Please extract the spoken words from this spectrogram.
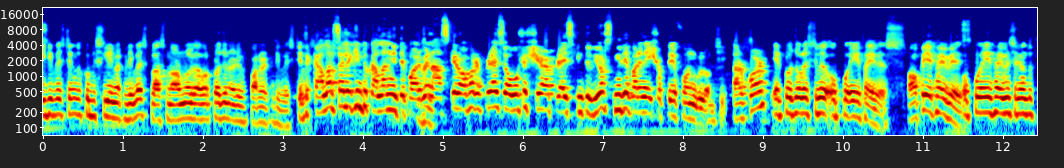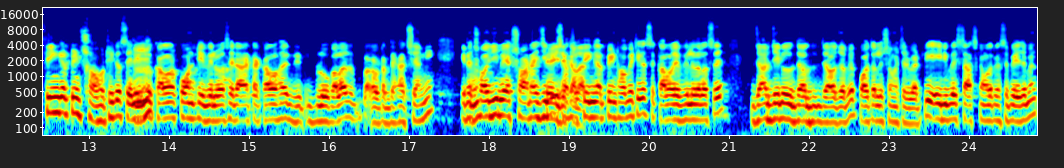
এই ডিভাইসটা কিন্তু খুবই স্লিম একটা ডিভাইস প্লাস নর্মাল ব্যবহার করার জন্য পারফেক্ট ডিভাইস এতে কালার চাইলে কিন্তু কালার নিতে পারবেন। আজকের অফার প্রাইস অবশ্যই শেয়ার প্রাইস কিন্তু ভিউয়ার্স নিতে পারেন এই সব থেকে ফোনগুলো তারপর? এরপর চলে আসবে Oppo A five S Oppo A five S Oppo A five S কিন্তু ফিঙ্গারপ্রিন্ট সহ ঠিক আছে? এর কিন্তু কালার কোয়ান্টিটি ভ্যালু আছে। এটা আরেকটা কালার হয় ব্লু কালার কালারটা দেখাচ্ছি আমি। এটা ছয় জিবি একশো আঠাশ জিবি ফিঙ্গারপ্রিন্ট হবে ঠিক আছে? কালার অ্যাভেলেবেল আছে। যার জেল দেওয়া যাবে পঁয়তাল্লিশ এমএচের ব্যাটারি এই ডিভাইসটা আজকে আমাদের কাছে পেয়ে যাবেন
